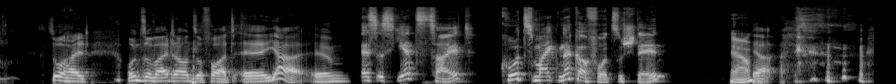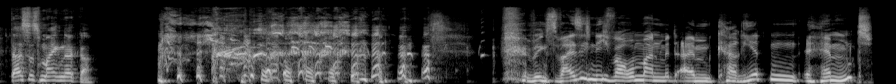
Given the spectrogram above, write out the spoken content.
So halt und so weiter und so fort. Äh, ja. Ähm. Es ist jetzt Zeit, kurz Mike Nöcker vorzustellen. Ja. Ja. das ist Mike Nöcker. Übrigens weiß ich nicht, warum man mit einem karierten Hemd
